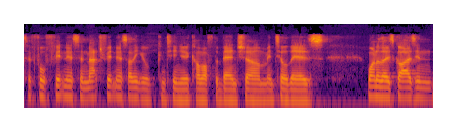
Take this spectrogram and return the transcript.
to full fitness and match fitness. I think he'll continue to come off the bench um, until there's one of those guys in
